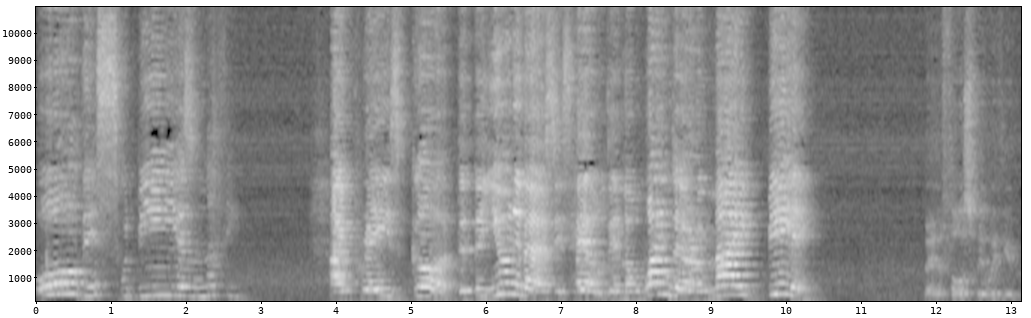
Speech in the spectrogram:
all this would be as nothing. I praise God that the universe is held in the wonder of my being. May the force be with you.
